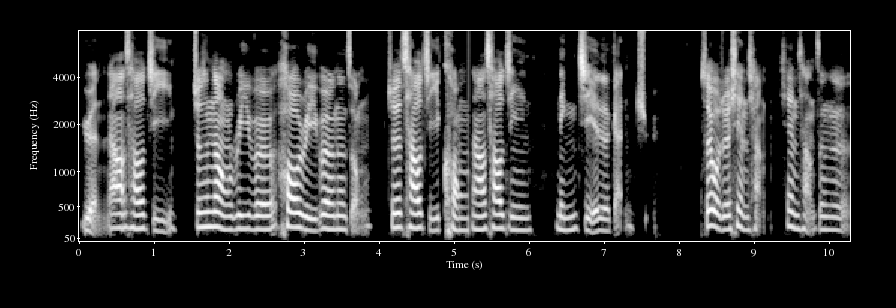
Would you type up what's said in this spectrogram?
远，然后超级就是那种 river whole river 那种。就是超级空，然后超级凝结的感觉，所以我觉得现场现场真的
